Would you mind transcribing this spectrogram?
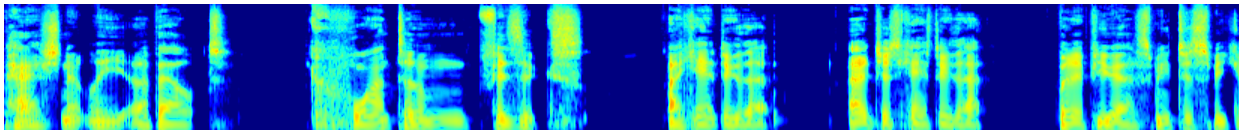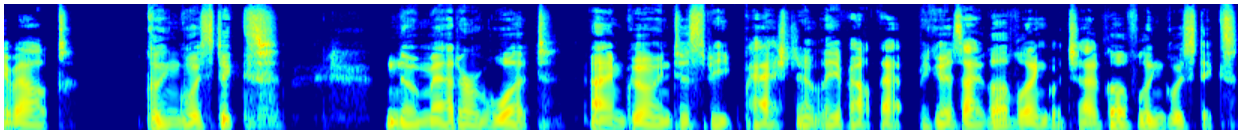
passionately about quantum physics, I can't do that. I just can't do that. But if you ask me to speak about linguistics, no matter what, I'm going to speak passionately about that because I love language. I love linguistics.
